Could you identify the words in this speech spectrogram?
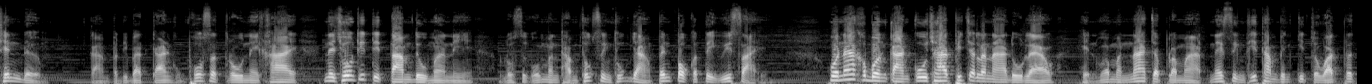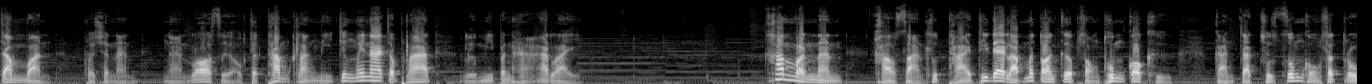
เช่นเดิม การปฏิบัติการของพวกศัตรูในค่าย ในช่วงที่ติดตามดูมานี้ รู้สึกว่ามันทำทุกสิ่งทุกอย่างเป็นปกติวิสัย หัวหน้าขบวนการกู้ชาติพิจารณาดูแล้ว เห็นว่ามันน่าจะประมาทในสิ่งที่ทำเป็นกิจวัตรประจำวัน เพราะฉะนั้นงานล่อเสือออกจากถ้ำครั้งนี้จึงไม่น่าจะพลาดหรือมีปัญหาอะไรค่ำวันนั้นข่าวสารสุดท้ายที่ได้รับเมื่อตอนเกือบสองทุ่มก็คือ การจัดชุดซุ่มของศัตรู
